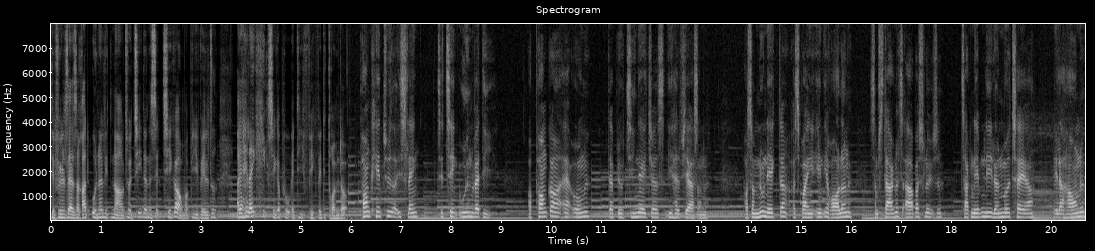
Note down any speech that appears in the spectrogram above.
Det føles altså ret underligt, når autoriteterne selv tigger om at blive væltet, og jeg er heller ikke helt sikker på, at de fik, hvad de drømte om. Punk hentyder i slang til ting uden værdi, og punkere er unge, der blev teenagers i 70'erne og som nu nægter at springe ind i rollerne som stakkels arbejdsløse, taknemmelige lønmodtagere eller havne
